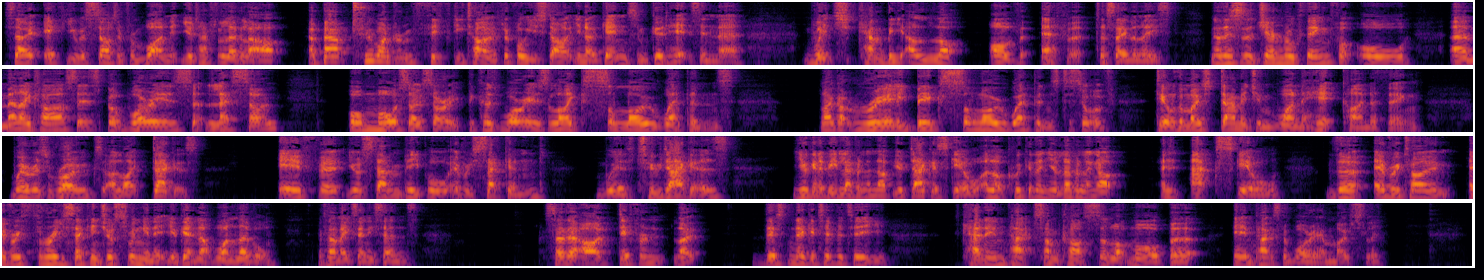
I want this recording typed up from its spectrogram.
So if you were starting from one, you'd have to level it up about 250 times before you start, you know, getting some good hits in there, which can be a lot of effort to say the least. Now, this is a general thing for all uh, melee classes, but warriors less so, or more so, sorry, because warriors like slow weapons, like really big slow weapons to sort of deal the most damage in one hit kind of thing, whereas rogues are like daggers. If uh, you're stabbing people every second with two daggers, you're going to be leveling up your dagger skill a lot quicker than you're leveling up an axe skill that every time, every three seconds you're swinging it, you're getting up one level, if that makes any sense. So there are different, like, this negativity can impact some classes a lot more, but it impacts the warrior mostly.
